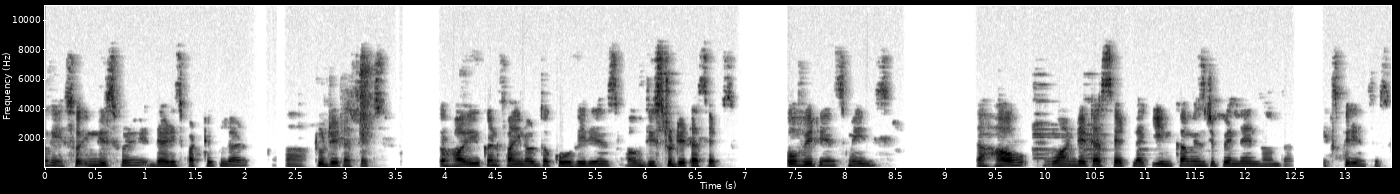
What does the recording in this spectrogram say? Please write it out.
okay so in this way there is particular uh, two data sets. So how you can find out the covariance of these two data sets? Covariance means the how one data set like income is dependent on the experiences.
